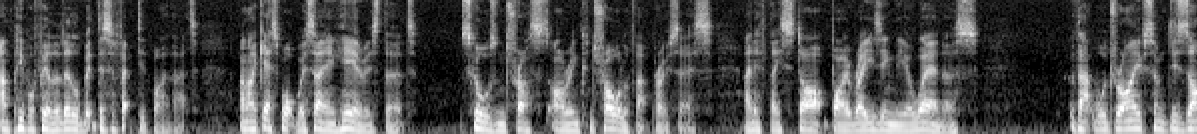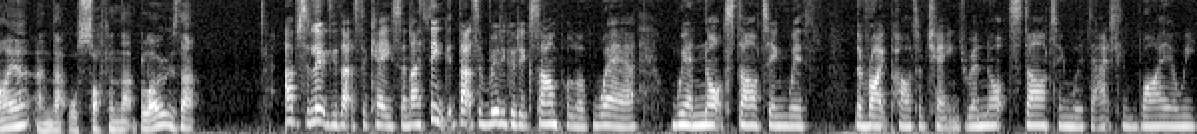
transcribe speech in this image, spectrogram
and people feel a little bit disaffected by that. And I guess what we're saying here is that schools and trusts are in control of that process. And if they start by raising the awareness, that will drive some desire and that will soften that blow. Is that? Absolutely, that's the case. And I think that's a really good example of where we're not starting with the right part of change. We're not starting with actually why are we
